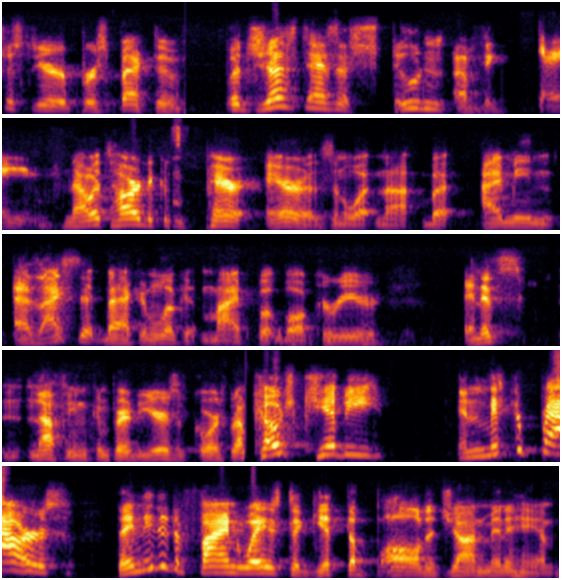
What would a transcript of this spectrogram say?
just your perspective, but just as a student of the game. Now it's hard to compare eras and whatnot, but I mean, as I sit back and look at my football career, and it's nothing compared to yours, of course, but I'm Coach Kibbe and Mr. Powers, they needed to find ways to get the ball to John Minahan.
